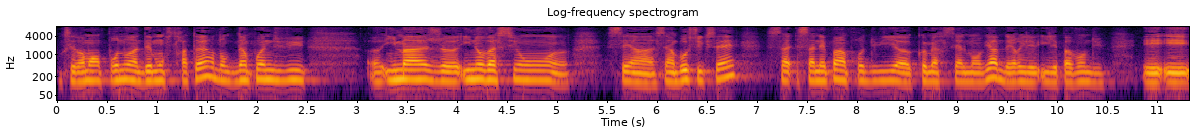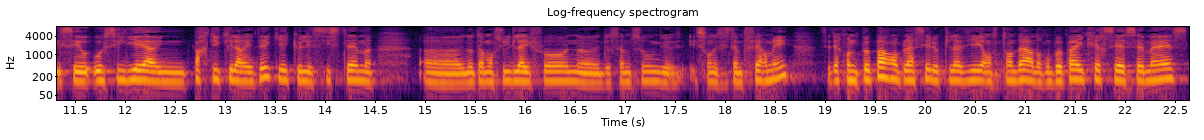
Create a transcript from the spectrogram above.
Donc c'est vraiment pour nous un démonstrateur. Donc d'un point de vue image, euh, innovation, c'est un, un, beau succès. Ça, ça n'est pas un produit euh, commercialement viable. D'ailleurs, il n'est pas vendu. Et, et c'est aussi lié à une particularité qui est que les systèmes, euh, notamment celui de l'iPhone, euh, de Samsung, sont des systèmes fermés. C'est-à-dire qu'on ne peut pas remplacer le clavier en standard. Donc, on ne peut pas écrire ses SMS,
